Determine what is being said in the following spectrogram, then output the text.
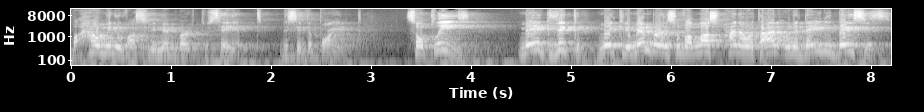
But how many of us remember to say it? This is the point. So please, make dhikr, make remembrance of Allah subhanahu wa ta'ala on a daily basis.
